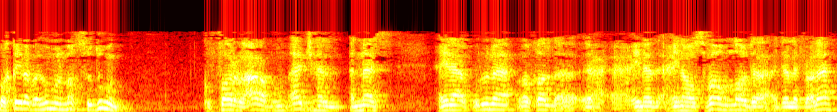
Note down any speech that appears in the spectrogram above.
وقيل بل هم المقصودون. كفار العرب هم أجهل الناس حين يقولون وقال حين, حين وصفهم الله جل في علاه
